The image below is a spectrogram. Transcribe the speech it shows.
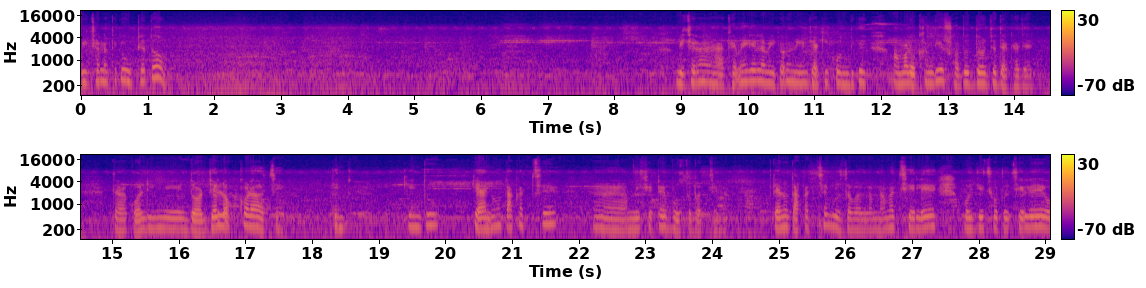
বিছানা থেকে উঠে তো। বিছানা হ্যাঁ থেমে গেলাম, এই কারণে জ্যাকি কোন দিকে, আমার ওখান দিয়ে সদর দরজা দেখা যায়। তা কলিং দরজা লক করা আছে। কিন্তু কিন্তু কেন তাকাচ্ছে? হ্যাঁ, আমি সেটাই বুঝতে পারছি না। কেন তাকাচ্ছে বুঝতে পারলাম না। আমার ছেলে ওই যে ছোট ছেলে ও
